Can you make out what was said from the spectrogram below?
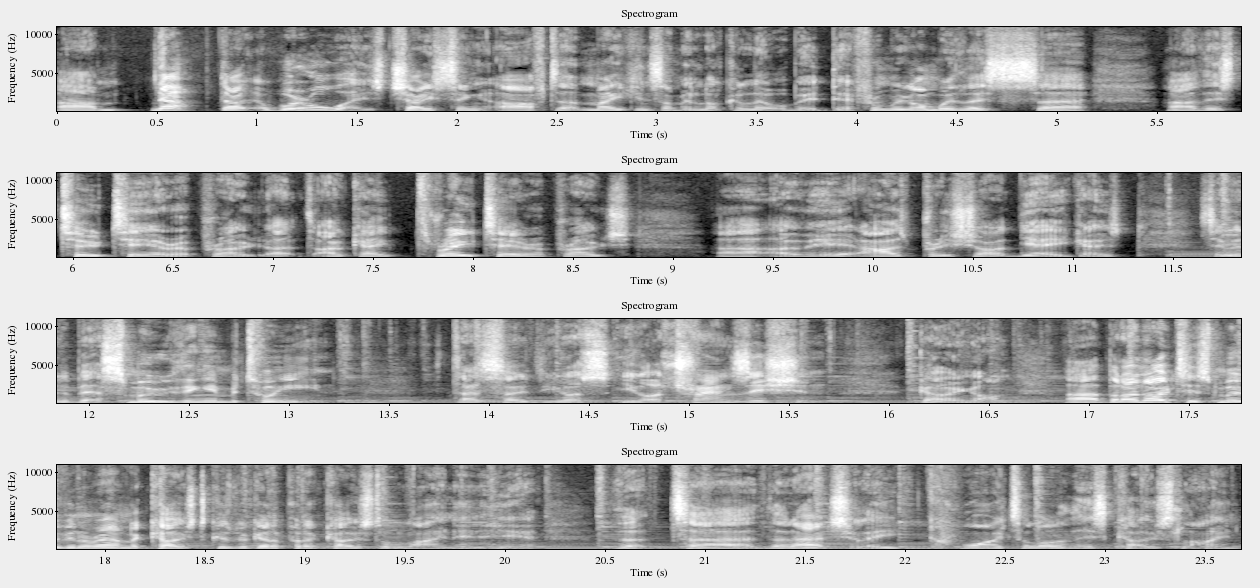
Um, now, we're always chasing after making something look a little bit different. We've gone with this uh, uh, this two-tier approach. Uh, okay, three-tier approach uh, over here. I was pretty sure. Yeah, he goes. So with a bit of smoothing in between. So you got you got a transition going on. Uh, but I noticed moving around the coast because we're going to put a coastal line in here that uh, that actually quite a lot of this coastline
